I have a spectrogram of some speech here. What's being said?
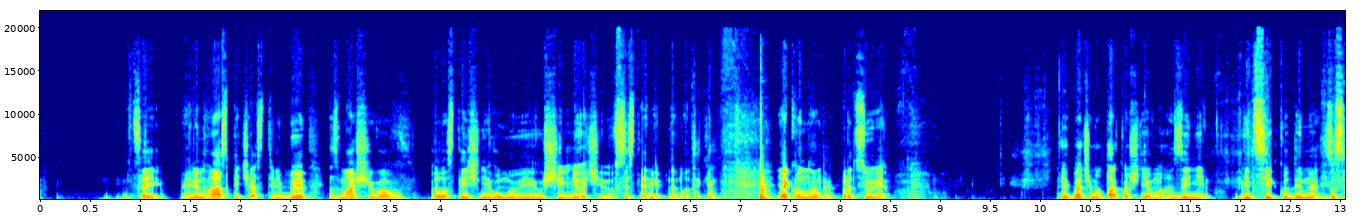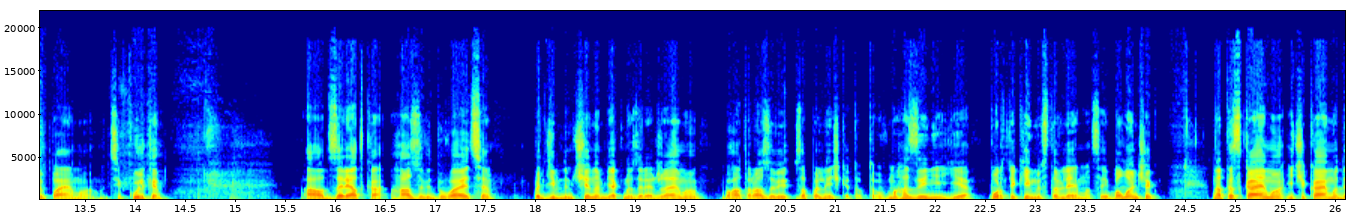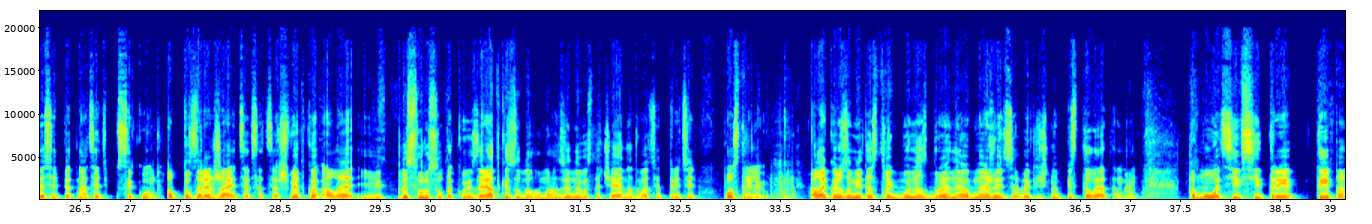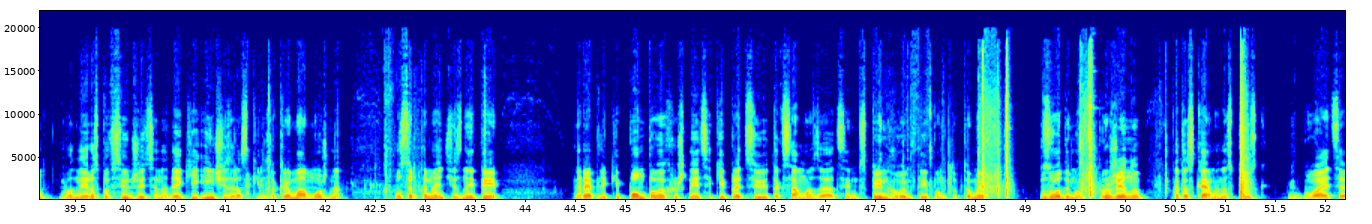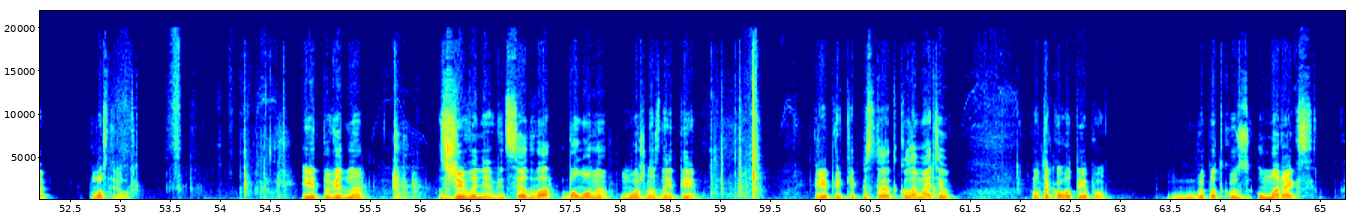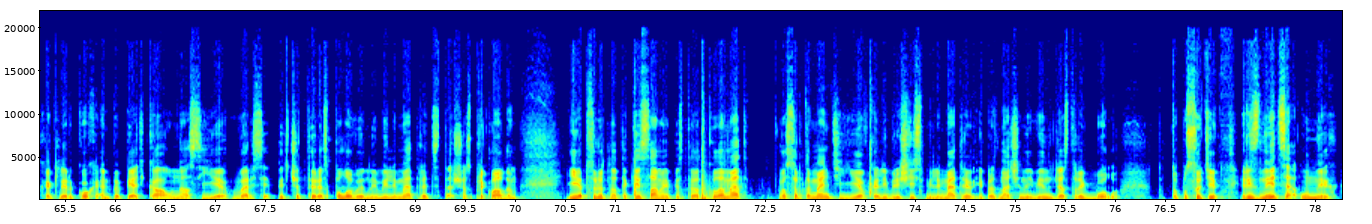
цей грінгас під час стрільби змащував еластичні гумові ущільнювачі в системі пневматики. Як воно працює? Як бачимо, також є в магазині відсік, куди ми засипаємо ці кульки. А от зарядка газу відбувається подібним чином, як ми заряджаємо багаторазові запальнички. Тобто в магазині є порт, в який ми вставляємо цей балончик, натискаємо і чекаємо 10-15 секунд. Тобто заряджається все це швидко, але і ресурсу такої зарядки з одного магазину вистачає на 20-30 пострілів. Але як ви розумієте, страйкбольна зброя не обмежується виключно пістолетами. Тому ці всі три типи вони розповсюджуються на деякі інші зразки. Зокрема, можна в асортименті знайти репліки помпових рушниць, які працюють так само за цим спрінговим типом. Тобто ми взводимо пружину, натискаємо на спуск, відбувається постріл. І відповідно з живленням від СО2 балону можна знайти репліки пістолет-кулеметів отакого типу. В випадку з Umarex Heckler Koch MP5K у нас є версія під 4,5 мм, це те, що з прикладом. І абсолютно такий самий пістолет-кулемет в асортименті є в калібрі 6 мм і призначений він для страйкболу. Тобто, по суті, різниця у них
